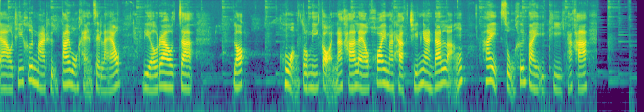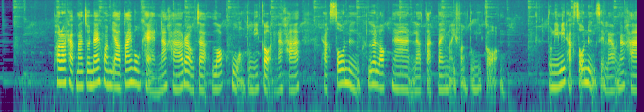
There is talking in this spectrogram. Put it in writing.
ยาวที่ขึ้นมาถึงใต้วงแขนเสร็จแล้ว เดี๋ยวเราจะล็อกห่วงตรงนี้ก่อนนะคะ แล้วค่อยมาถักชิ้นงานด้านหลังให้สูงขึ้นไปอีกทีนะคะพอเราถักมาจนได้ความยาวใต้วงแขนนะคะ เราจะล็อกห่วงตรงนี้ก่อนนะคะ ถักโซ่หนึ่งเพื่อล็อกงานแล้วตัดใบไหมฝั่งตรงนี้ก่อน ตรงนี้มีถักโซ่หนึ่งเสร็จแล้วนะคะ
